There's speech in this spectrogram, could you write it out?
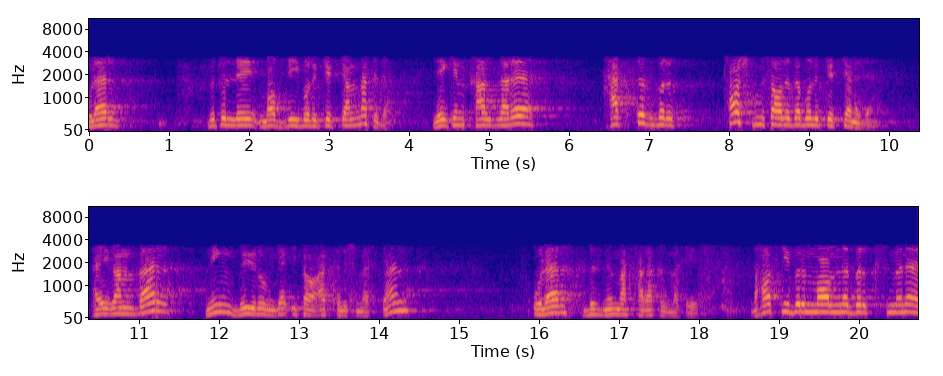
Ular butunlay moddiy bo'lib ketgan emas edi lekin qalblari qattiq bir tosh misolida bo'lib ketgan edi. Payg'ambarning buyrug'iga itoat qilishmasdan ular bizni masxara qilmasak. Nahotki bir molni bir qismini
